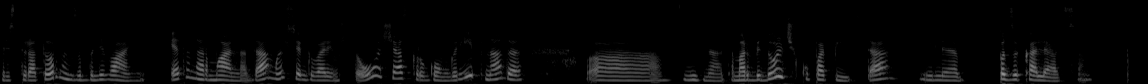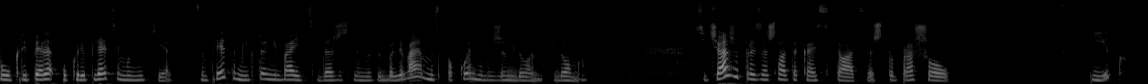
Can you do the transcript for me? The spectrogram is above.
респираторных заболеваний. Это нормально, да, мы все говорим, что о, сейчас кругом грипп, надо, э, не знаю, там орбидольчику попить, да, или позакаляться, поукреплять укреплять иммунитет. Но при этом никто не боится, даже если мы заболеваем, мы спокойно лежим дома. Сейчас же произошла такая ситуация, что прошел пик,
